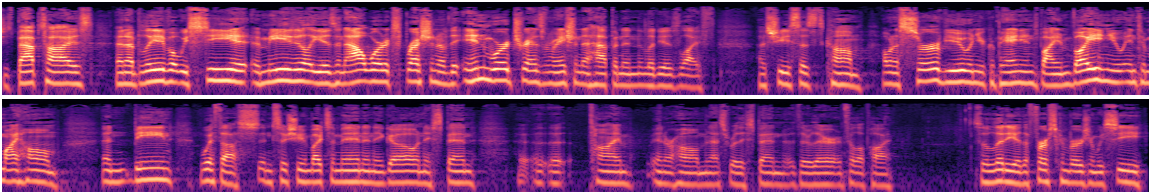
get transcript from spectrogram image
She's baptized, and I believe what we see immediately is an outward expression of the inward transformation that happened in Lydia's life. As she says, Come, I want to serve you and your companions by inviting you into my home and being with us. And so she invites them in, and they go and they spend uh, uh, time in her home, and that's where they spend. They're there in Philippi. So, Lydia, the first conversion we see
